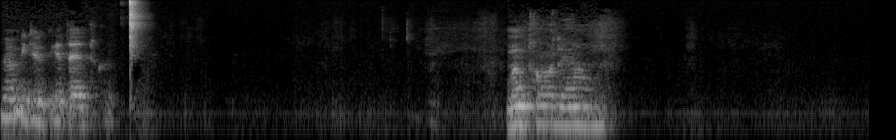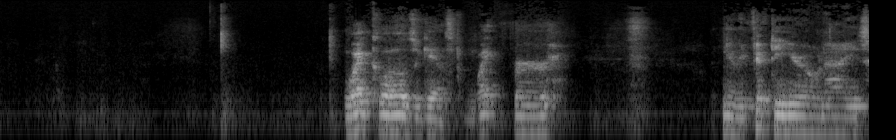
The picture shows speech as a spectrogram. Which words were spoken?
Want me do get the One paw down. White claws against white fur. Nearly 50 year old eyes.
